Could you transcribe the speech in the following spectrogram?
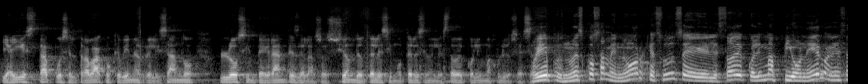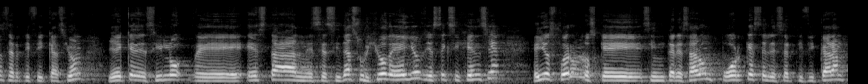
y ahí está pues el trabajo que vienen realizando los integrantes de la Asociación de Hoteles y Moteles en el Estado de Colima, Julio César. Oye, pues no es cosa menor, Jesús, el Estado de Colima pionero en esa certificación y hay que decirlo, eh, esta necesidad surgió de ellos y esta exigencia, ellos fueron los que se interesaron porque se les certificaran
